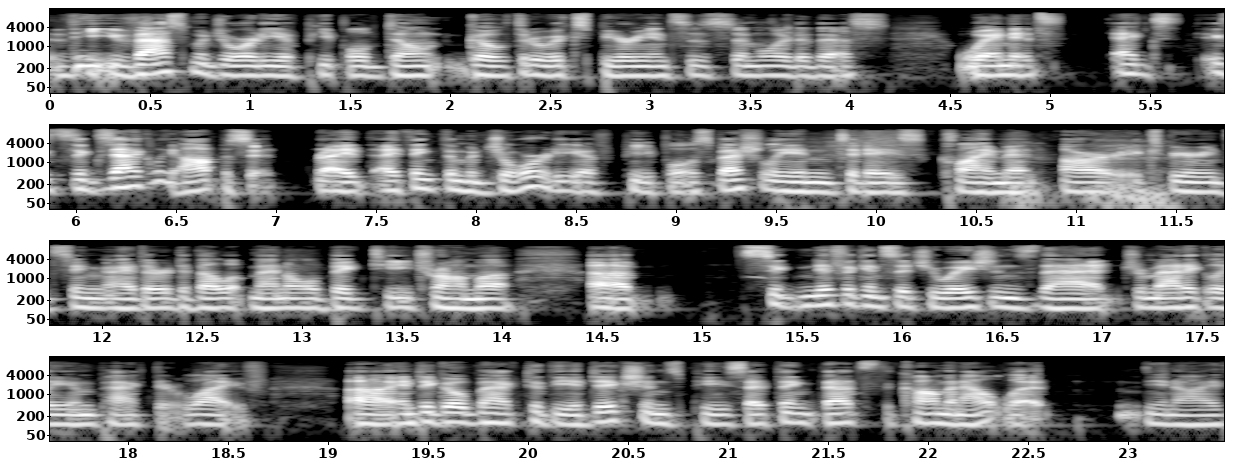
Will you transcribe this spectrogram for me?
the vast majority of people don't go through experiences similar to this. When it's ex- it's exactly opposite, right? I think the majority of people, especially in today's climate, are experiencing either developmental big T trauma. Uh, significant situations that dramatically impact their life. Uh, and to go back to the addictions piece, I think that's the common outlet. You know, I,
